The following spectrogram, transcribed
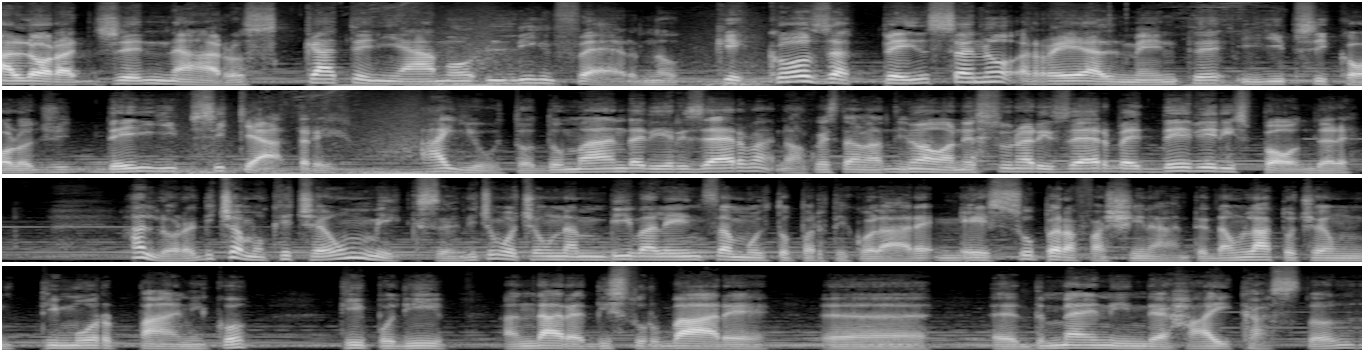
Allora, Gennaro, scateniamo l'inferno. Che cosa pensano realmente gli psicologi degli psichiatri? Aiuto, domanda di riserva? No, questa è un'ottima. No, nessuna riserva e devi rispondere. Allora, diciamo che c'è un mix, diciamo c'è un'ambivalenza molto particolare mm. e super affascinante. Da un lato c'è un timor panico, tipo di andare a disturbare eh, eh, The Man in the High Castle,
